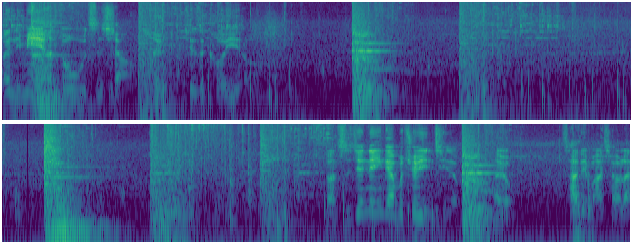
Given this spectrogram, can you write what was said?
而且里面也很多物资箱，所以其实可以了。短时间内应该不缺引擎了吧？还有，差点把它敲烂。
